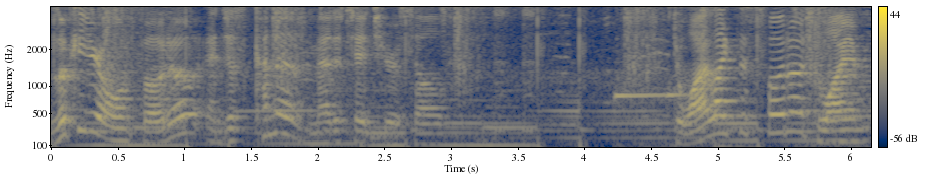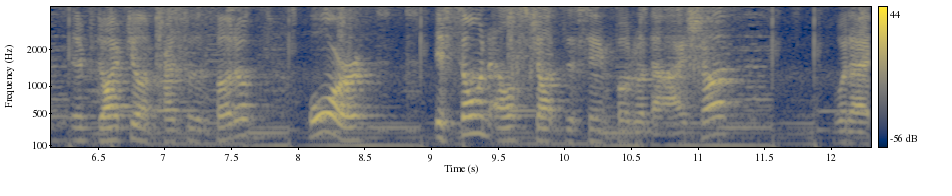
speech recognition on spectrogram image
look at your own photo and just kind of meditate to yourself. Do I like this photo? Do I do I feel impressed with the photo? Or if someone else shot the same photo that I shot, would I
